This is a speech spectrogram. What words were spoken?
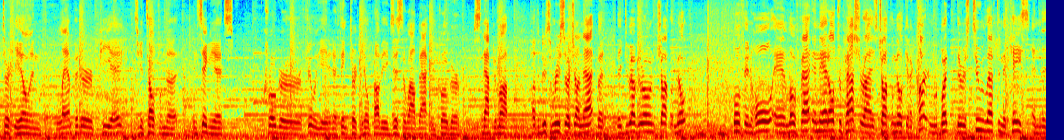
Turkey Hill in Lampeter, PA. As you can tell from the insignia, it's Kroger affiliated. I think Turkey Hill probably existed a while back and Kroger snapped them up. I'll have to do some research on that, but they do have their own chocolate milk, both in whole and low fat, and they had ultra pasteurized chocolate milk in a carton, but there was two left in the case, and the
